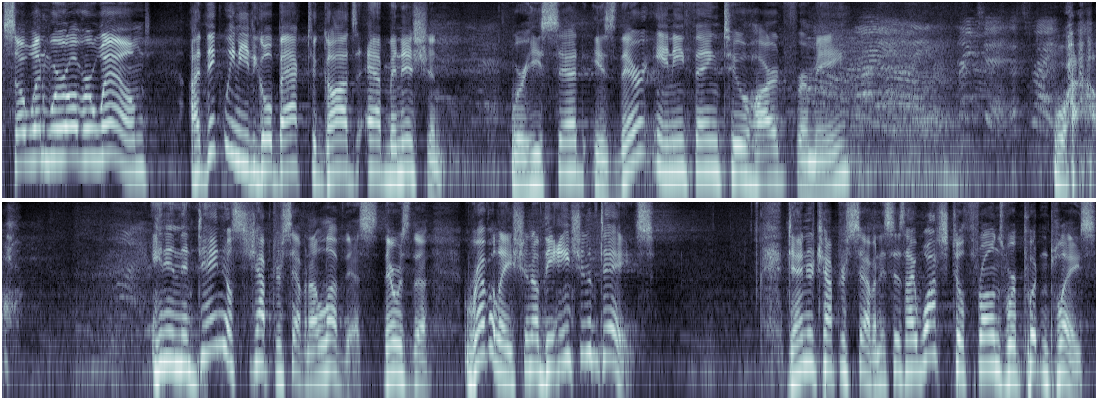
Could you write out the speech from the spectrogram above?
So when we're overwhelmed, I think we need to go back to God's admonition where he said, Is there anything too hard for me? Wow. And in the Daniel chapter 7, I love this. There was the revelation of the Ancient of Days. Daniel chapter 7, it says, I watched till thrones were put in place,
